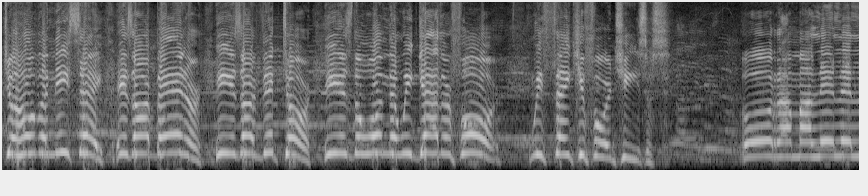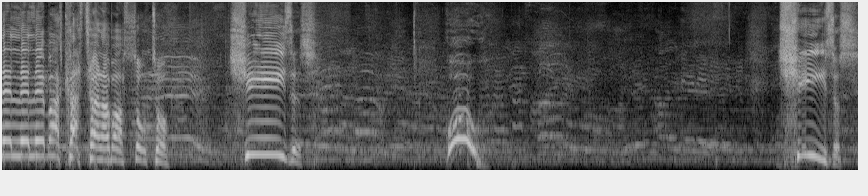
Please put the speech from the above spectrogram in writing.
Jehovah Nissi is our banner. He is our victor. He is the one that we gather for. We thank you for it, Jesus. Oh. Jesus. Woo. Jesus.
